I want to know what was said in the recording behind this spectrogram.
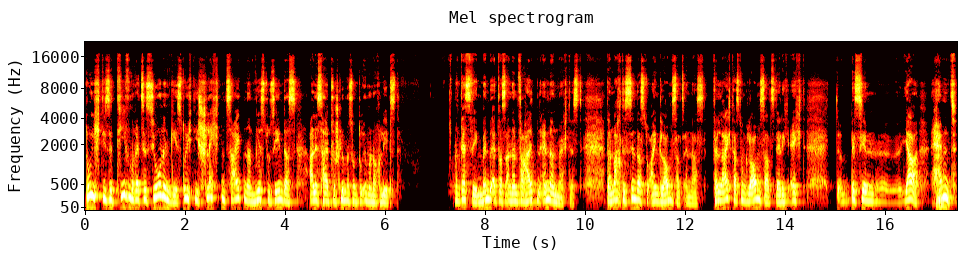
durch diese tiefen Rezessionen gehst, durch die schlechten Zeiten, dann wirst du sehen, dass alles halb so schlimm ist und du immer noch lebst. Und deswegen, wenn du etwas an deinem Verhalten ändern möchtest, dann macht es Sinn, dass du einen Glaubenssatz änderst. Vielleicht hast du einen Glaubenssatz, der dich echt ein bisschen, äh, ja, hemmt.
